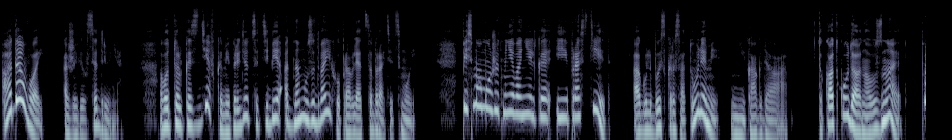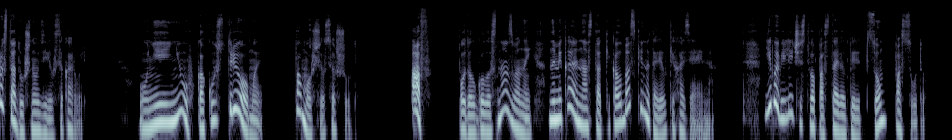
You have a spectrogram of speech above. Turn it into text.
«А давай!» — оживился Дрюня. «Вот только с девками придется тебе одному за двоих управляться, братец мой. Письмо, может, мне Ванилька и простит, а гульбы с красотулями — никогда. — Так откуда она узнает? — простодушно удивился король. — У ней нюх, как у стрёмы, — поморщился Шут. — Аф! — подал голос названный, намекая на остатки колбаски на тарелке хозяина. Его Величество поставил перед псом посуду.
